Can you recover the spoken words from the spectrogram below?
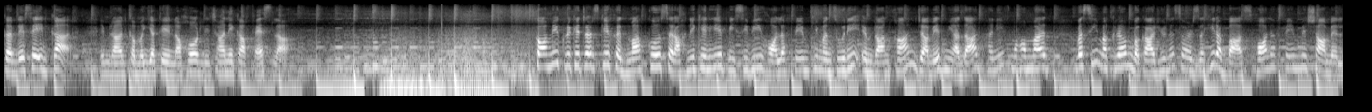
کرنے سے انکار۔ عمران کا میت لاہور لے جانے کا فیصلہ۔ قومی کرکٹرز کی خدمات کو سراہنے کے لیے P C B hall of fame کی منظوری عمران خان، جاوید میاداد، حنیف محمد، وسیم اکرم، وقار یونس اور Zaheer Abbas hall of fame میں شامل۔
